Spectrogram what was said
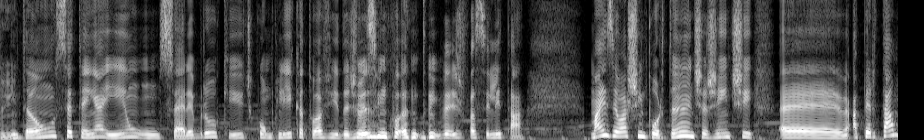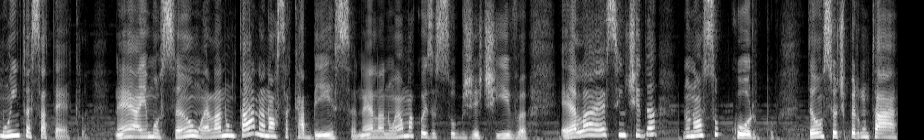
Então você tem aí um, um, cérebro que te complica a tua vida de vez em quando, em vez de facilitar. Mas eu acho importante a gente é, apertar muito essa tecla né? A emoção, ela não está na nossa cabeça, né? Ela não é uma coisa subjetiva, ela é sentida no nosso corpo. Então, se eu te perguntar,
